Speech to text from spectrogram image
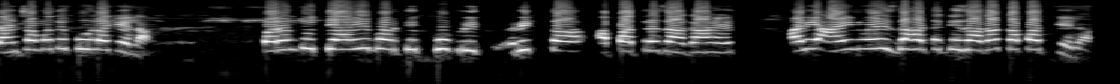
त्यांच्यामध्ये पूर्ण केला. परंतु त्याही भरतीत खूप रिक्त अपात्र जागा आहेत आणि ऐन वेळेस दहा टक्के जागा कपात केल्या.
